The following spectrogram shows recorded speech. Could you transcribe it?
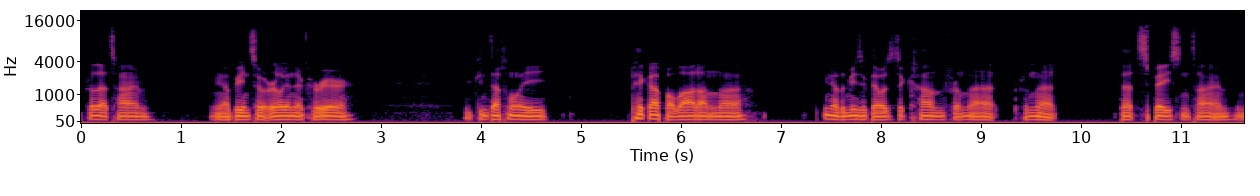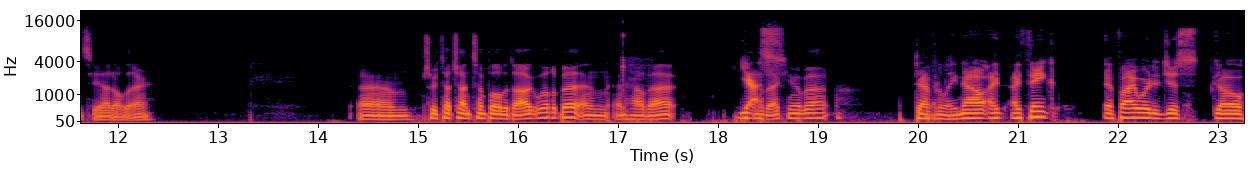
for that time. You know, being so early in their career, you can definitely pick up a lot on the you know the music that was to come from that from that that space and time in Seattle there. Um, should we touch on Temple of the Dog a little bit and, and how that Yes. how that came about? Definitely. Now, I, I think if I were to just go,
